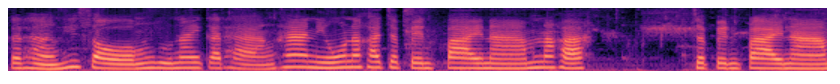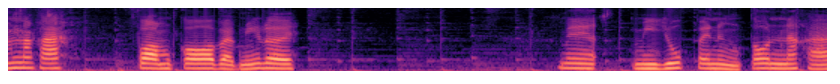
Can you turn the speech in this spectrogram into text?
กระถางที่สองอยู่ในกระถางห้านิ้วนะคะ จะเป็นปลายน้ำนะคะ จะเป็นปลายน้ำนะคะ ฟอร์มกอแบบนี้เลย แม่มียุบไปหนึ่งต้นนะคะ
